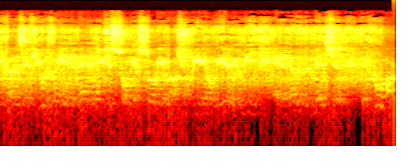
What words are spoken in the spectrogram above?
Because if you was laying in the bed and you just told me a story about you being over here with me in another dimension, then who are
